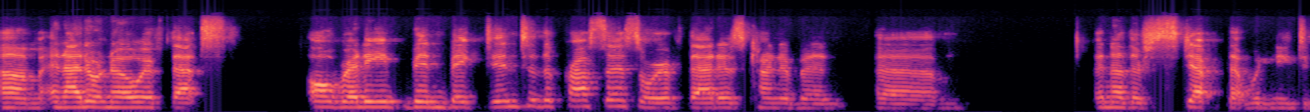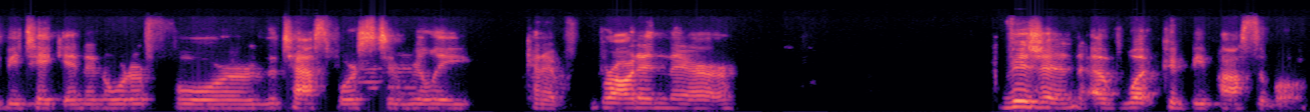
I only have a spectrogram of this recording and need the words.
Um, and I don't know if that's already been baked into the process or if that is kind of an um, another step that would need to be taken in order for the task force to really kind of broaden their vision of what could be possible.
